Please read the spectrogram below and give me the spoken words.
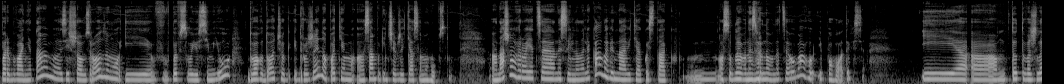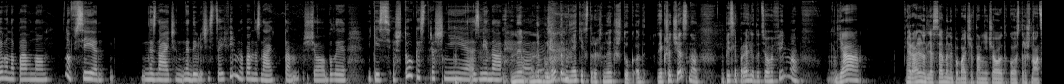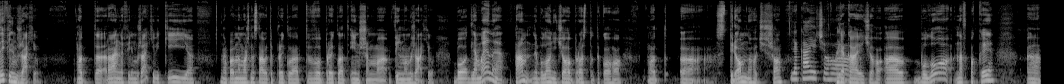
перебування там зійшов з розуму і вбив свою сім'ю, двох дочок і дружину, а потім е, сам покінчив життя самогубством. Нашого героя це не сильно налякало, він навіть якось так особливо не звернув на це увагу і погодився. І е, тут важливо, напевно, ну, всі, не знаючи, не дивлячись цей фільм, напевно, знають там, що були якісь штуки страшні, зміна. Не е, не було там ніяких страшних штук. От, Якщо чесно, після перегляду цього фільму я реально для себе не побачив там нічого такого страшного. Цей фільм жахів. От е, реально фільм жахів, який, напевно, можна ставити приклад в приклад іншим е, фільмам жахів. Бо для мене там не було нічого просто такого от е, стрьомного чи що. Лякаючого. Лякаючого. А було навпаки, е,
